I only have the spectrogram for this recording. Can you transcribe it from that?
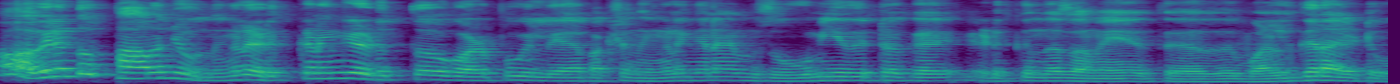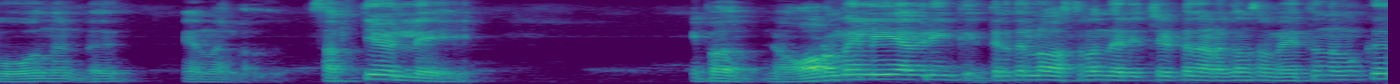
അപ്പോൾ അവരെന്തോ പറഞ്ഞു നിങ്ങൾ എടുക്കണമെങ്കിൽ എടുത്തോ കുഴപ്പമില്ല. പക്ഷെ നിങ്ങളിങ്ങനെ സൂം ചെയ്തിട്ടൊക്കെ എടുക്കുന്ന സമയത്ത് അത് വൾഗറായിട്ട് പോകുന്നുണ്ട് എന്നുള്ളത്. സത്യമല്ലേ ഇപ്പോൾ നോർമലി അവർ ഇത്തരത്തിലുള്ള വസ്ത്രം ധരിച്ചിട്ട് നടക്കുന്ന സമയത്ത് നമുക്ക്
